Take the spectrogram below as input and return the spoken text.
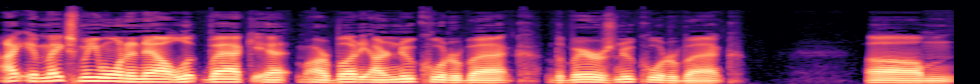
I it makes me want to now look back at our buddy, our new quarterback, the Bears' new quarterback, um,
